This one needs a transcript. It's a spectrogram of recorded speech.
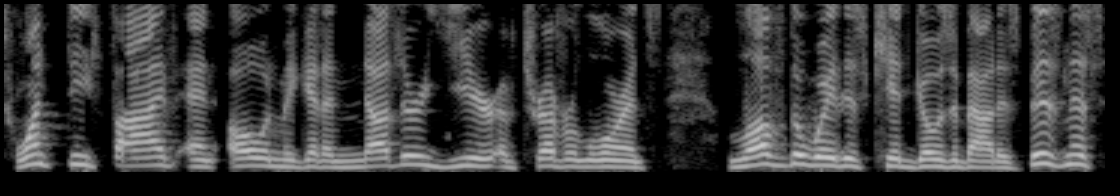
25 and 0. And we get another year of Trevor Lawrence. Love the way this kid goes about his business,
